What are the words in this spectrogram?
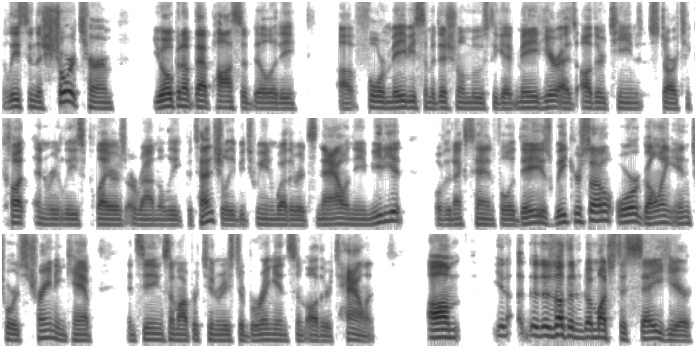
at least in the short term, you open up that possibility uh, for maybe some additional moves to get made here as other teams start to cut and release players around the league potentially between whether it's now in the immediate over the next handful of days, week or so, or going in towards training camp and seeing some opportunities to bring in some other talent. Um, you know, there's nothing much to say here.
